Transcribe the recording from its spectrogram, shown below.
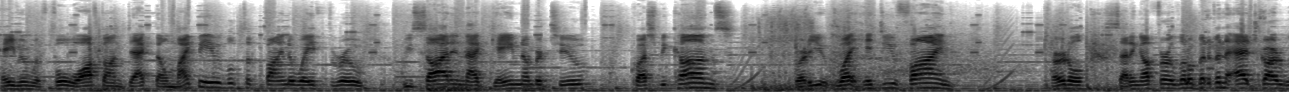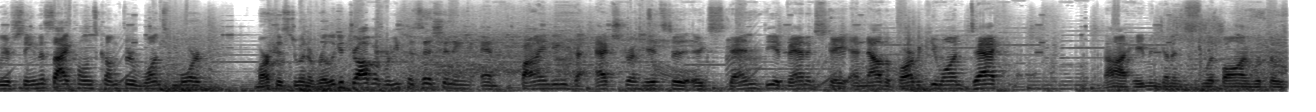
Haven with full waft on deck though might be able to find a way through. We saw it in that game number two. Question becomes, where do you what hit do you find? Turtle setting up for a little bit of an edge guard. We're seeing the Cyclones come through once more. Marcus doing a really good job of repositioning and finding the extra hits to extend the advantage state. And now the barbecue on deck. Ah, Haven gonna slip on with those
